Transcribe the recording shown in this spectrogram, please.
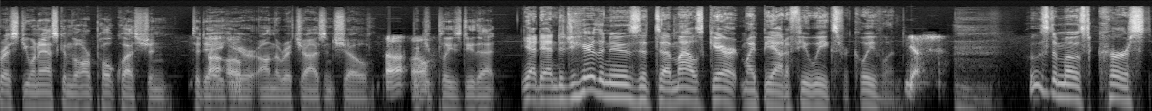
Chris, do you want to ask him our poll question today Uh-oh. here on the Rich Eisen Show? Uh-oh. Would you please do that? Yeah, Dan, did you hear the news that uh, Myles Garrett might be out a few weeks for Cleveland? Yes. Who's the most cursed,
